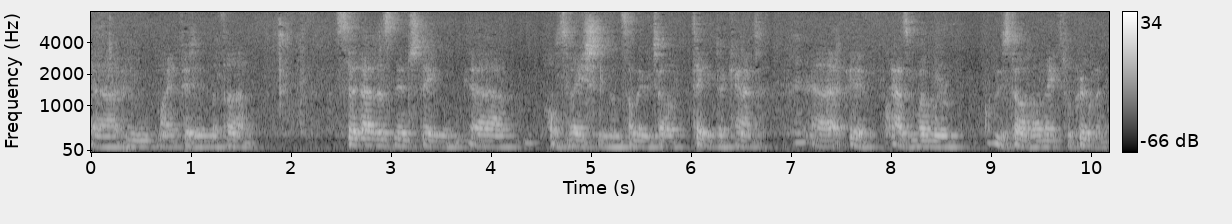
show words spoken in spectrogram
uh, who might fit in the firm. So that is an interesting uh, observation and something which I'll take into account uh, if, as and when we start our next recruitment.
